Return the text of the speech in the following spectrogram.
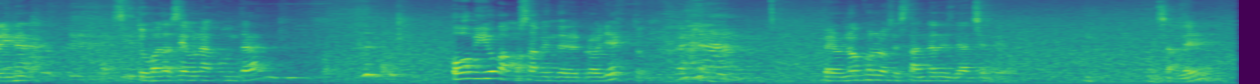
Reina, si tú vas a hacer una junta, obvio vamos a vender el proyecto, pero no con los estándares de HBO. ¿Sale?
